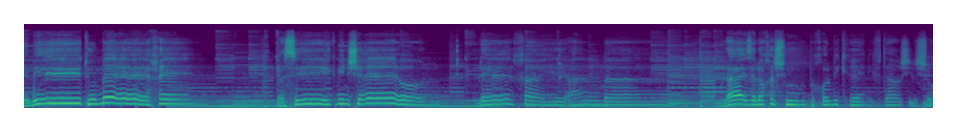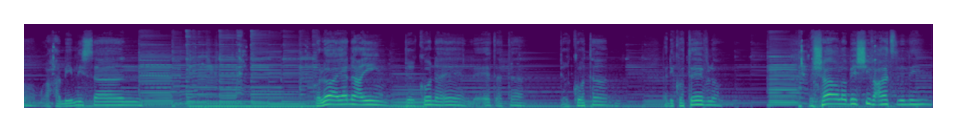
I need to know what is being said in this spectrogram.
ממית ומחה, מסיק מן שאול לחיי עלמא. אולי זה לא חשוב, בכל מקרה נפטר שלשום, רחמים ניסן. קולו היה נעים, פרקו נאה לעת עתה, פרקו תם, ואני כותב לו, ושר לו בשבעה צלילים,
